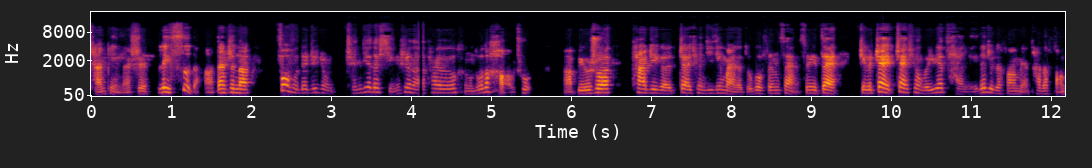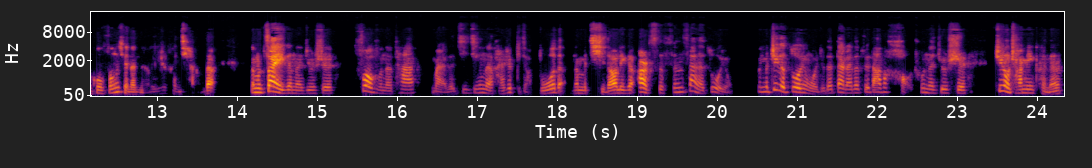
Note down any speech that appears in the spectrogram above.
产品呢是类似的啊。但是呢，FOF 的这种承接的形式呢，它又有很多的好处啊，比如说它这个债券基金买的足够分散，所以在这个债债券违约踩雷的这个方面，它的防控风险的能力是很强的。那么再一个呢，就是 FOF 呢，它买的基金呢还是比较多的，那么起到了一个二次分散的作用。那么这个作用，我觉得带来的最大的好处呢，就是这种产品可能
